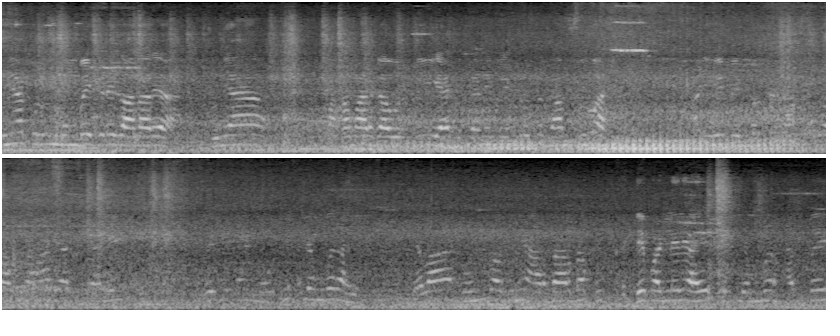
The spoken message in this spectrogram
पुण्याकडून मुंबईकडे जाणाऱ्या पुण्या महामार्गावरती या ठिकाणी मेट्रोचं काम सुरू आहे. आणि हे मेट्रोचं काम सुरू असताना या ठिकाणी जे ठिकाणी मोठे चेंबर आहे त्याला दोन्ही बाजूने अर्धा अर्धा फूट खड्डे पडलेले आहेत. ते चेंबर हलतंय.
